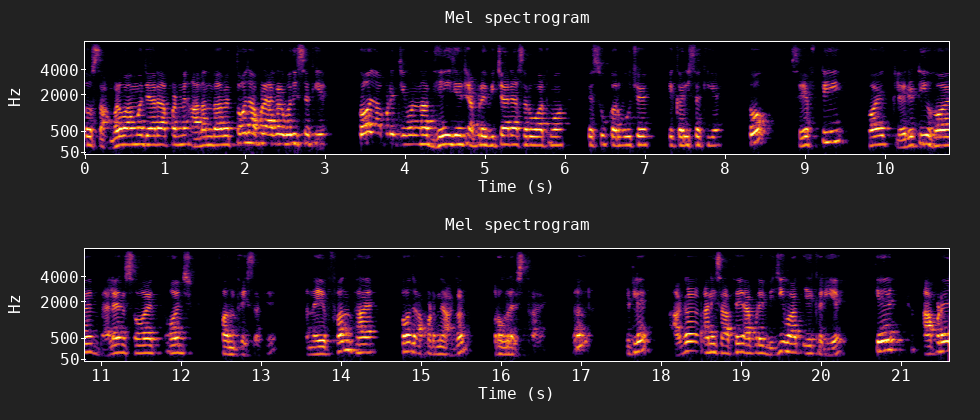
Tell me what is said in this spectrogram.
તો સાંભળવામાં જ્યારે આપણને આનંદ આવે તો જ આપણે આગળ વધી શકીએ તો જ આપણે જીવનના ધ્યેય જે આપણે વિચાર્યા શરૂઆતમાં કે શું કરવું છે એ કરી શકીએ તો સેફટી હોય ક્લેરિટી હોય બેલેન્સ હોય તો જ ફન થઈ શકે અને એ ફન થાય તો જ આપણને આગળ પ્રોગ્રેસ થાય બરાબર એટલે આગળ આની સાથે આપણે બીજી વાત એ કરીએ કે આપણે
